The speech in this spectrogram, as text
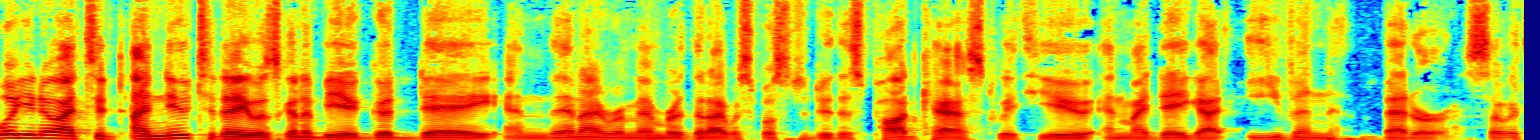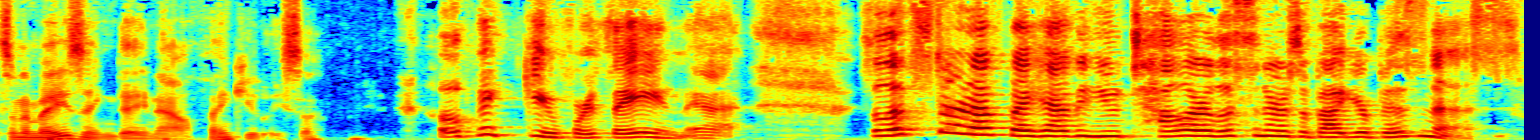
Well, you know, I, t- I knew today was going to be a good day. And then I remembered that I was supposed to do this podcast with you, and my day got even better. So it's an amazing day now. Thank you, Lisa. Oh, thank you for saying that. So let's start off by having you tell our listeners about your business.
